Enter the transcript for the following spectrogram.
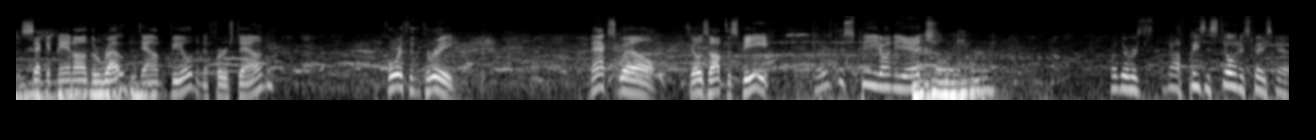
The second man on the route, downfield, and a first down. Fourth and three. Maxwell shows off the speed. There's the speed on the edge. Well, there was mouthpieces still in his face, man.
